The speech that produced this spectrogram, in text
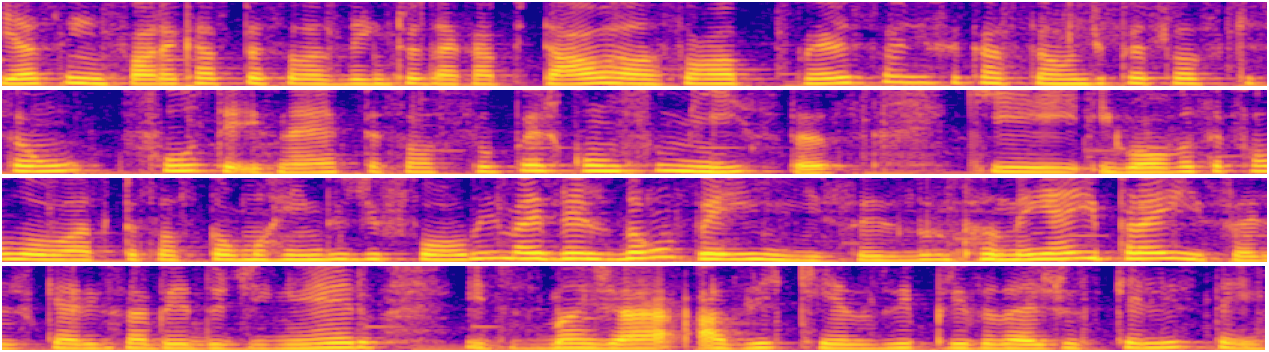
E assim, fora que as pessoas dentro da capital, elas são a personificação de pessoas que são fúteis, né? Pessoas super consumistas, que, igual você falou, as pessoas estão morrendo de fome, mas eles não veem isso, eles não estão nem aí para isso. Eles querem saber do dinheiro e desbanjar as riquezas e privilégios que eles têm.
